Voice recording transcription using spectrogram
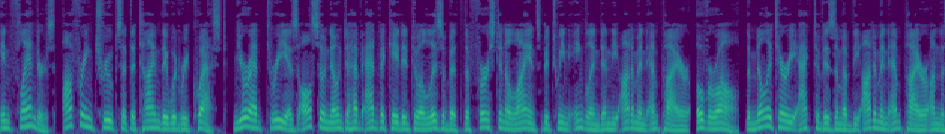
In Flanders, offering troops at the time they would request, Murad III is also known to have advocated to Elizabeth I an alliance between England and the Ottoman Empire. Overall, the military activism of the Ottoman Empire on the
